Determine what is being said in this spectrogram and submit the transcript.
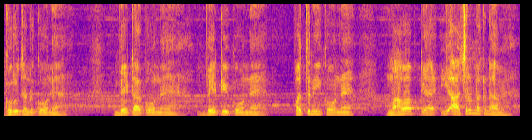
गुरुजन कौन है? बेटा कौन है? बेटी कौन है? पत्नी कौन है? माँ बाप क्या है? ये आचरण रखना हमें।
